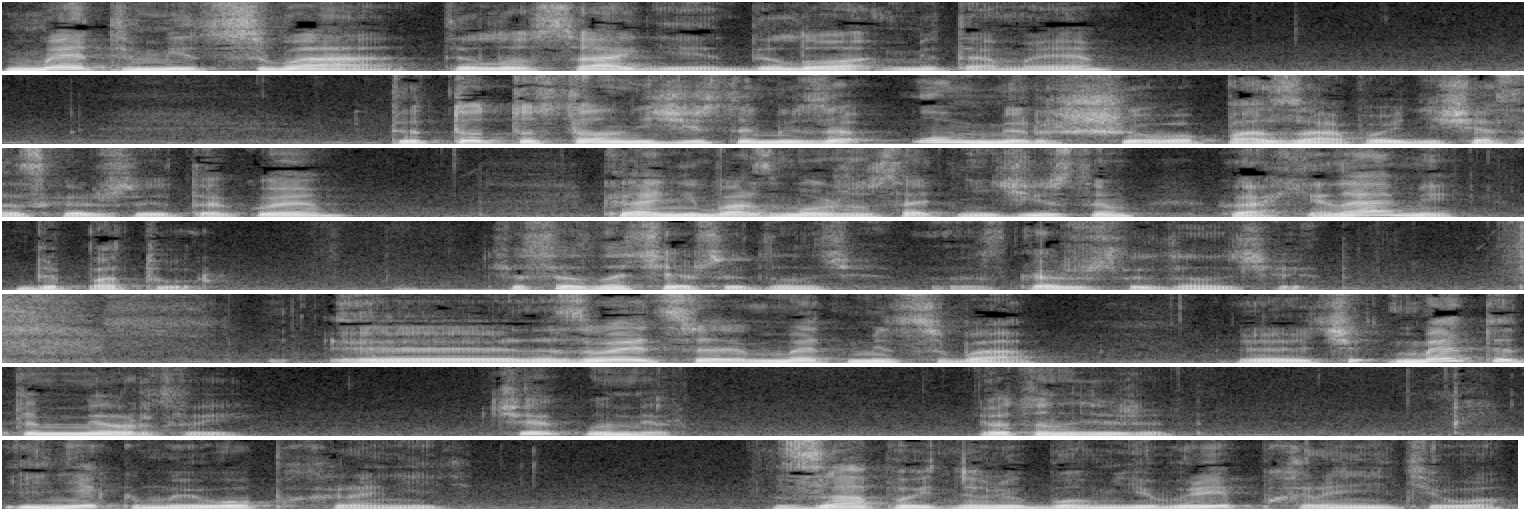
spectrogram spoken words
Мет мецва дело саги дело митаме, то тот, кто стал нечистым из-за умершего по заповеди, сейчас я скажу, что это такое, крайне возможно стать нечистым, хахинами де патур. Сейчас я означаю, что это означает. Скажу, что это означает. Э, называется мет мецва. Э, мет – это мертвый. Человек умер. И вот он лежит. И некому его похоронить. Заповедь на любом еврее – похоронить его.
